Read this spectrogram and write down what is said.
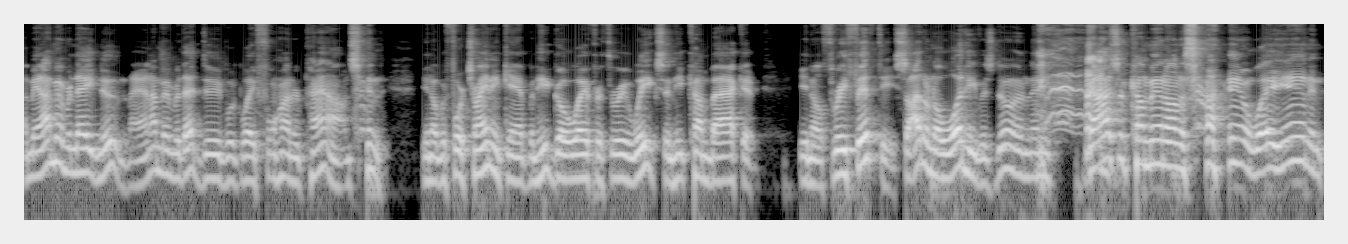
I mean, I remember Nate Newton, man. I remember that dude would weigh 400 pounds and, you know, before training camp, and he'd go away for three weeks and he'd come back at, you know, 350. So I don't know what he was doing. Then guys would come in on the side and weigh in and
